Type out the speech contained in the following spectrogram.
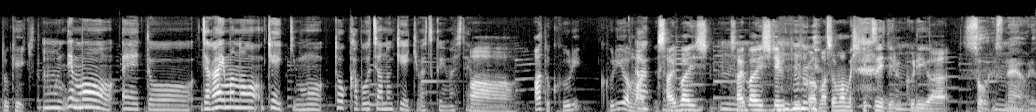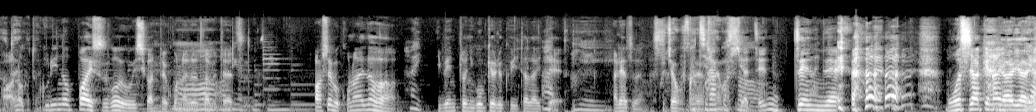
トケーキとか、うん、でもえっ、とじゃがいものケーキもとかぼちゃのケーキは作りましたよ。あああと栗栗はまああ栽培し、うん。栽培してるっていうか、まあ、そのまま引き継いでる栗が、そうですね、うん。ありがたいことに。栗のパイすごい美味しかったよ、この間食べたやつあそういえばこの間ははい。イベントにご協力いただいあいてえいえ。ありがとうございました。こちらこそ。ありがとうございや全然ね 申し訳ない。いやいやいいや。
